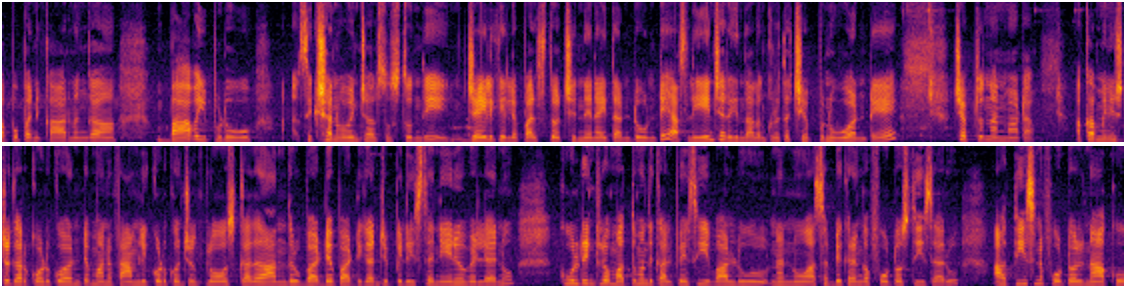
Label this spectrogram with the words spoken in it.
తప్పు పని కారణంగా బావ ఇప్పుడు శిక్ష అనుభవించాల్సి వస్తుంది. జైలుకి వెళ్ళే పరిస్థితి వచ్చింది నేనైతే అయితే అంటూ ఉంటే అసలు ఏం జరిగింది అలంకృత చెప్పు నువ్వు అంటే చెప్తుందనమాట అక్క మినిస్టర్ గారు కొడుకు అంటే మన ఫ్యామిలీకి కూడా కొంచెం క్లోజ్ కదా అందరూ బర్త్డే పార్టీకి అని చెప్పి పిలిస్తే నేను వెళ్ళాను. కూల్ డ్రింక్లో మొత్తం మంది కలిపేసి వాళ్ళు నన్ను అసభ్యకరంగా ఫొటోస్ తీశారు. ఆ తీసిన ఫోటోలు నాకు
